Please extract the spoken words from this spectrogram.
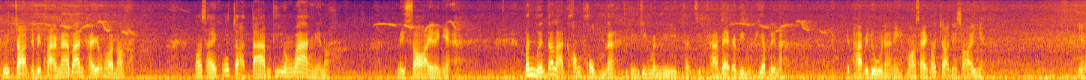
คือจอดจะไปขวางหน้าบ้านใครก็พอเนาะ มอไซค์เขาก็จอดตามที่ว่างๆเนี่ยเนาะในซอยอะไรเงี้ยมันเหมือนตลาดคลองถมนะจริง ๆ มันมีสินค้าแบกกระดินเพียบเลยนะเดี๋ยวพาไปดูนะเนี่ยมอไซค์เขาจอดในซอยอย่างเงี้ยเนี่ย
